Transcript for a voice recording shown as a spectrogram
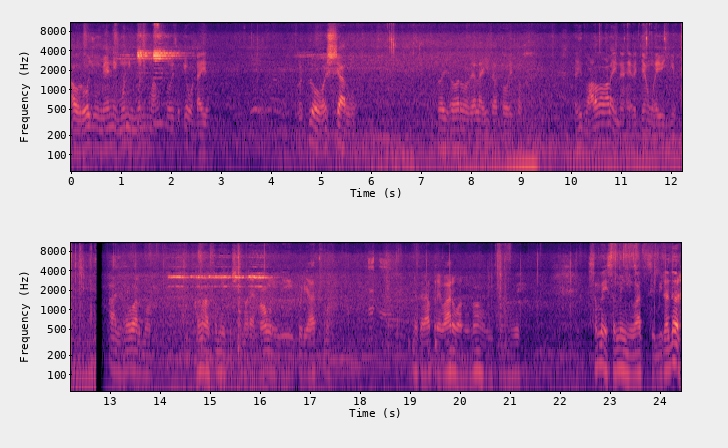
આવો રોજ હું મોર્નિંગ મોર્નિંગ મોર્નિંગમાં આવતો હોય તો કેવો ડાયો કેટલો હોશિયાર હું. રોજ સવારમાં વહેલા એ જતો હોય તો. હજી તો વાળવા વાળા ના હવે ક્યાં હું આવી ગયો? આજ સવારમાં ઘણા સમય પછી મારે હાવણી લેવી પડી હાથમાં. નકર આપણે વારવાનું ના હોય તો હવે. સમય સમયની વાત છે, બિરાદર.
